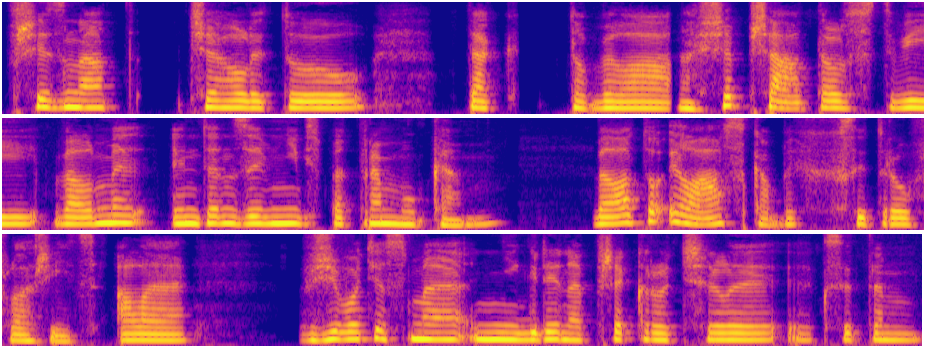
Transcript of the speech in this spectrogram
přiznat, čeho lituju, tak to byla naše přátelství velmi intenzivní s Petrem Mukem. Byla to i láska, bych si troufla říct, ale v životě jsme nikdy nepřekročili jaksi ten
